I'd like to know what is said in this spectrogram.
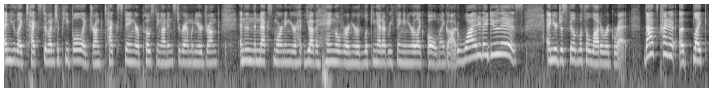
and you like text a bunch of people, like drunk texting or posting on Instagram when you're drunk, and then the next morning you're you have a hangover and you're looking at everything and you're like, "Oh my god, why did I do this?" And you're just filled with a lot of regret. That's kind of a, uh, like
